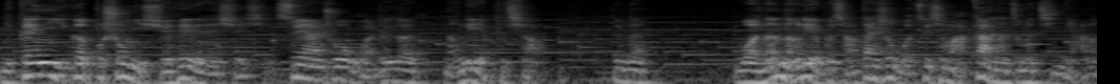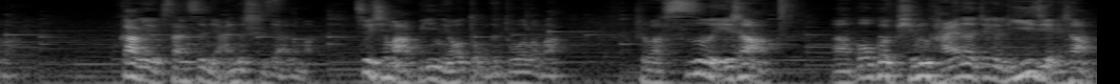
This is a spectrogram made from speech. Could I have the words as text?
你跟一个不收你学费的人学习。虽然说我这个能力也不强，对不对？我的能力也不强，但是我最起码干了这么几年了吧？干了有三四年的时间了嘛？最起码比你要懂得多了吧？是吧？思维上啊，包括平台的这个理解上，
